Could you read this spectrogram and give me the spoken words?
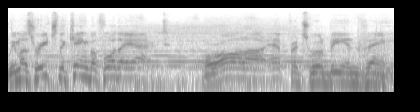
We must reach the king before they act, or all our efforts will be in vain.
